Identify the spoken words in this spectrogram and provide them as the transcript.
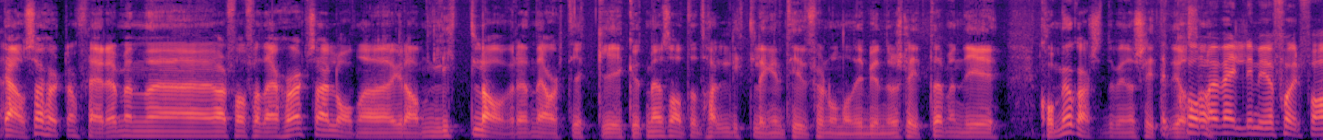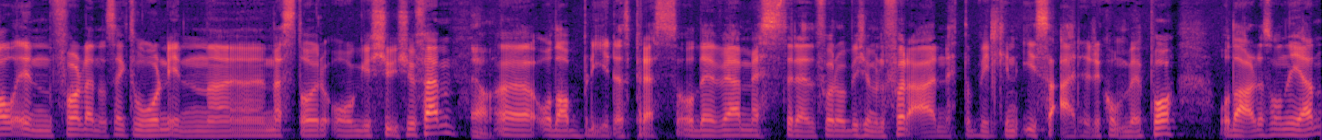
Jeg har også hørt om flere, men uh, i hvert fall fra det jeg har hørt, så er lånegraden litt lavere enn det Arctic gikk ut med. sånn at det tar litt lengre tid før noen av de begynner å slite. Men de kommer jo kanskje til å begynne å slite, de også. Det kommer veldig mye forfall innenfor denne sektoren innen uh, neste år og 2025. Ja. Uh, og da blir det et press. Og det vi er mest redd for og bekymret for, er nettopp hvilken ICR-er kommer vi på. Og da er det sånn igjen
